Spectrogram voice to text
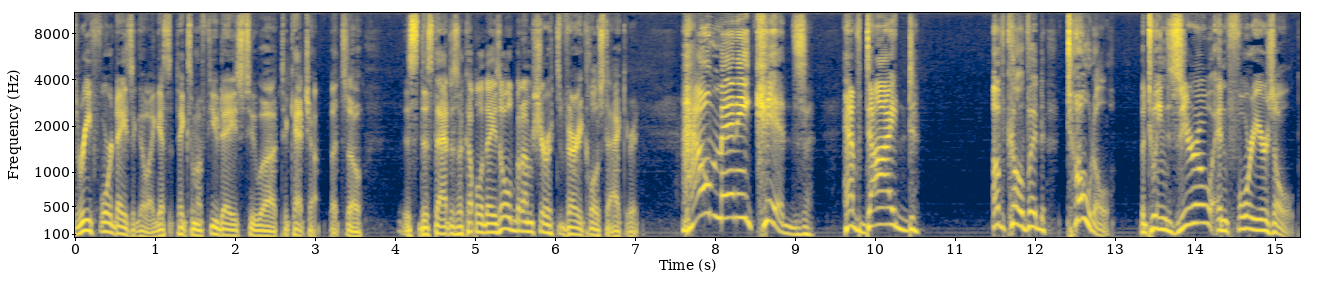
3 4 days ago. I guess it takes them a few days to uh to catch up. But so this this data is a couple of days old, but I'm sure it's very close to accurate. How many kids have died of COVID total between 0 and 4 years old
